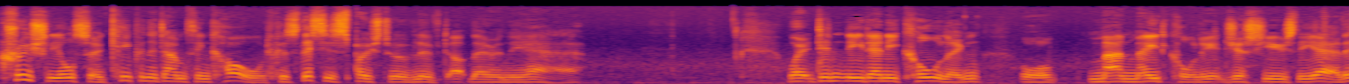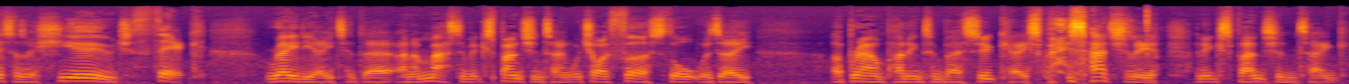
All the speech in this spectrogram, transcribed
crucially also keeping the damn thing cold because this is supposed to have lived up there in the air where it didn't need any cooling or man-made cooling it just used the air. This has a huge thick radiator there and a massive expansion tank which i first thought was a a brown paddington bear suitcase but it's actually an expansion tank.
